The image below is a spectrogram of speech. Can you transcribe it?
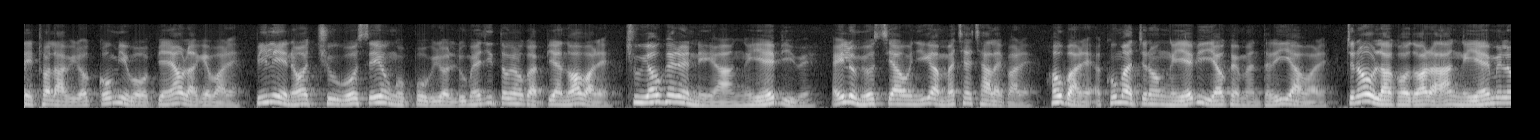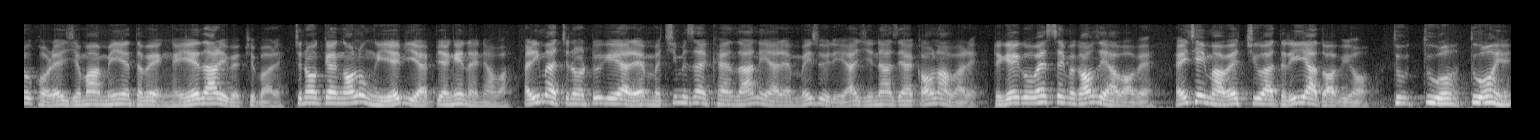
နေထွက်လာပြီးတော့ကုန်းမြေပေါ်ပြန်ရောက်လာခဲ့ပါတယ်။ပြီးလျင်တော့ခြူကိုဆေးရုံကိုပို့ပြီးတော့လူမဲကြီး၃ယောက်ကပြန်သွားပါတယ်။ခြူရောက်ခဲ့တဲ့နေရာငရဲပြည်ပဲ။အဲ့လိုမျိုးဆရာဝန်ကြီးကမတ်ချက်ချလိုက်ပါတယ်ဟုတ်ပါတယ်အခုမှကျွန်တော်ငရဲပြည်ရောက်ခဲ့မှန်သတိရပါတယ်ကျွန်တော်လာခေါ်သွားတာငရဲမင်းလို့ခေါ်တဲ့ယမမင်းရဲ့တပည့်ငရဲသားတွေပဲဖြစ်ပါတယ်ကျွန်တော်ကံကောင်းလို့ငရဲပြည်ကပြန်ခဲ့နိုင်တာပါအဲ့ဒီမှကျွန်တော်တွေ့ခဲ့ရတဲ့မချိမဆန့်ခံစားနေရတဲ့မိတ်ဆွေတွေကရင်နာစရာကောင်းလာပါတယ်တကယ်ကိုပဲစိတ်မကောင်းစရာပါပဲအဲ့ဒီချိန်မှာပဲချူဟာသတိရသွားပြီးတော့သူသူရောသူရောရင်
